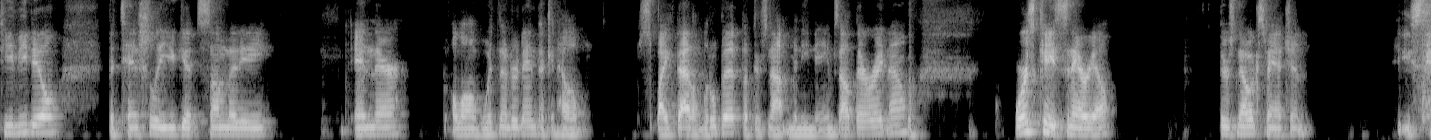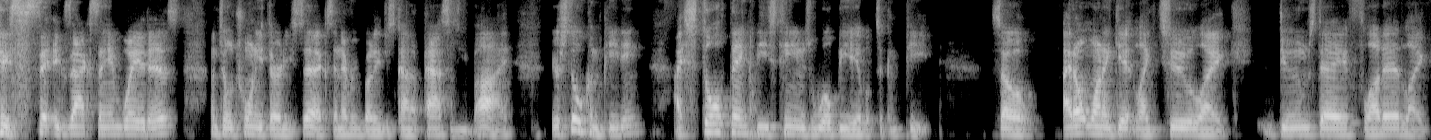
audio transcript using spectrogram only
TV deal. Potentially, you get somebody in there along with Notre Dame that can help spike that a little bit, but there's not many names out there right now. Worst case scenario, there's no expansion. He stays the exact same way it is until 2036, and everybody just kind of passes you by. You're still competing. I still think these teams will be able to compete. So I don't want to get like too like doomsday flooded, like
